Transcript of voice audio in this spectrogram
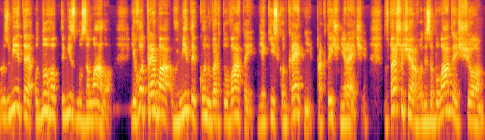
розумієте, одного оптимізму замало. Його треба вміти конвертувати в якісь конкретні практичні речі. В першу чергу не забувати, що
